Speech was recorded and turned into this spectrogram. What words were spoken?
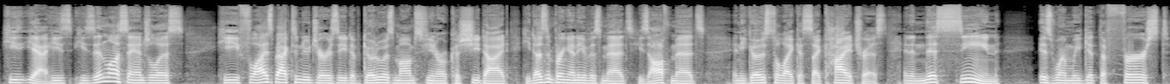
he yeah he's he's in los angeles. He flies back to new jersey to go to his mom's funeral because she died. He doesn't bring any of his meds. He's off meds. And he goes to like a psychiatrist. And in this scene is when we get the first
